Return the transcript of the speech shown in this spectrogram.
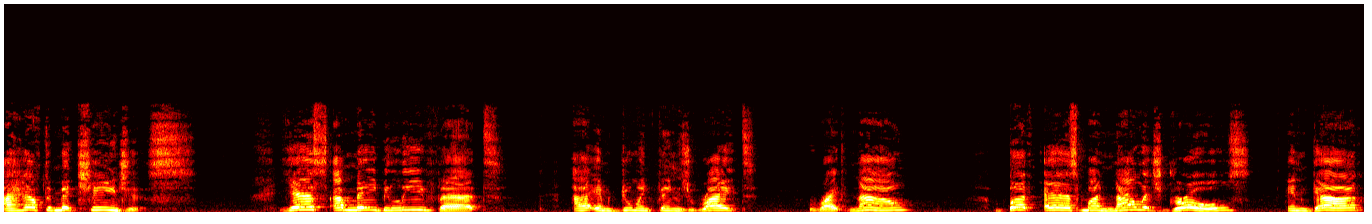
I have to make changes. Yes, I may believe that I am doing things right right now, but as my knowledge grows in God,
